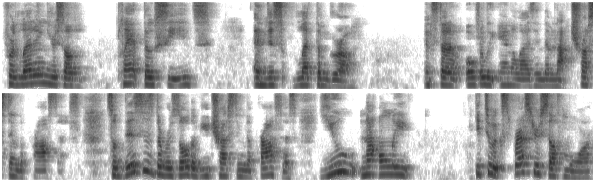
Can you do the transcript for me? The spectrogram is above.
For letting yourself plant those seeds and just let them grow instead of overly analyzing them, not trusting the process. So this is the result of you trusting the process. You not only get to express yourself more,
